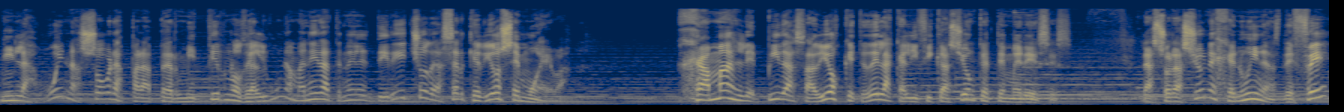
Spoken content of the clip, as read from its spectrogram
ni las buenas obras para permitirnos de alguna manera tener el derecho de hacer que Dios se mueva. Jamás le pidas a Dios que te dé la calificación que te mereces. Las oraciones genuinas de fe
